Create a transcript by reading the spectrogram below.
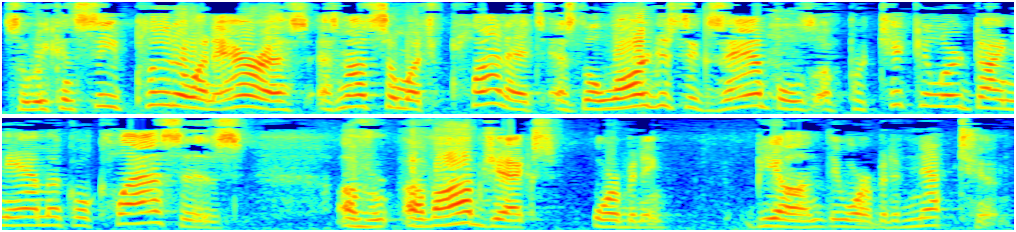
So we can see Pluto and Eris as not so much planets as the largest examples of particular dynamical classes of, of objects orbiting beyond the orbit of Neptune.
